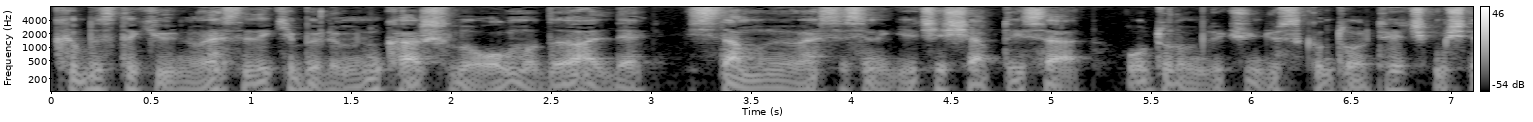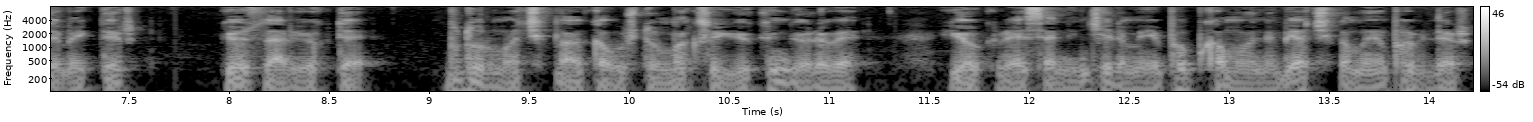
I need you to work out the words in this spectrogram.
Kıbrıs'taki üniversitedeki bölümünün karşılığı olmadığı halde İstanbul Üniversitesi'ne geçiş yaptıysa o durumda üçüncü sıkıntı ortaya çıkmış demektir. Gözler gökte. Bu durumu açıklığa kavuşturmaksa YÖK'ün görevi. YÖK resen inceleme yapıp kamuoyuna bir açıklama yapabilir.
